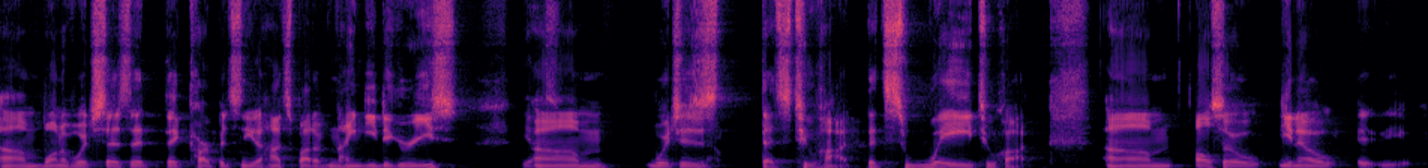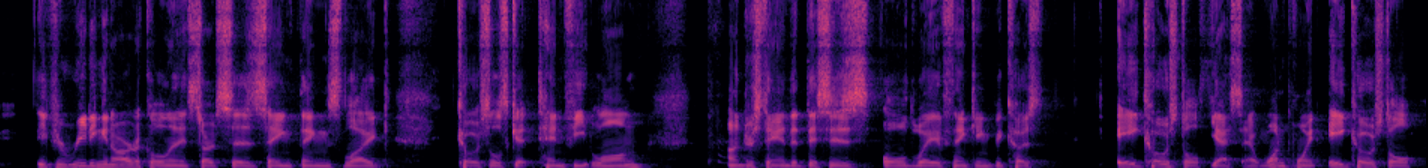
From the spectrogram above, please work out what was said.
um, one of which says that that carpets need a hot spot of 90 degrees Yes. um, which is that's too hot. That's way too hot. Um, also, you know, it- if you're reading an article and it starts says saying things like coastals get 10 feet long, understand that this is old way of thinking because a coastal, yes, at one point, a coastal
